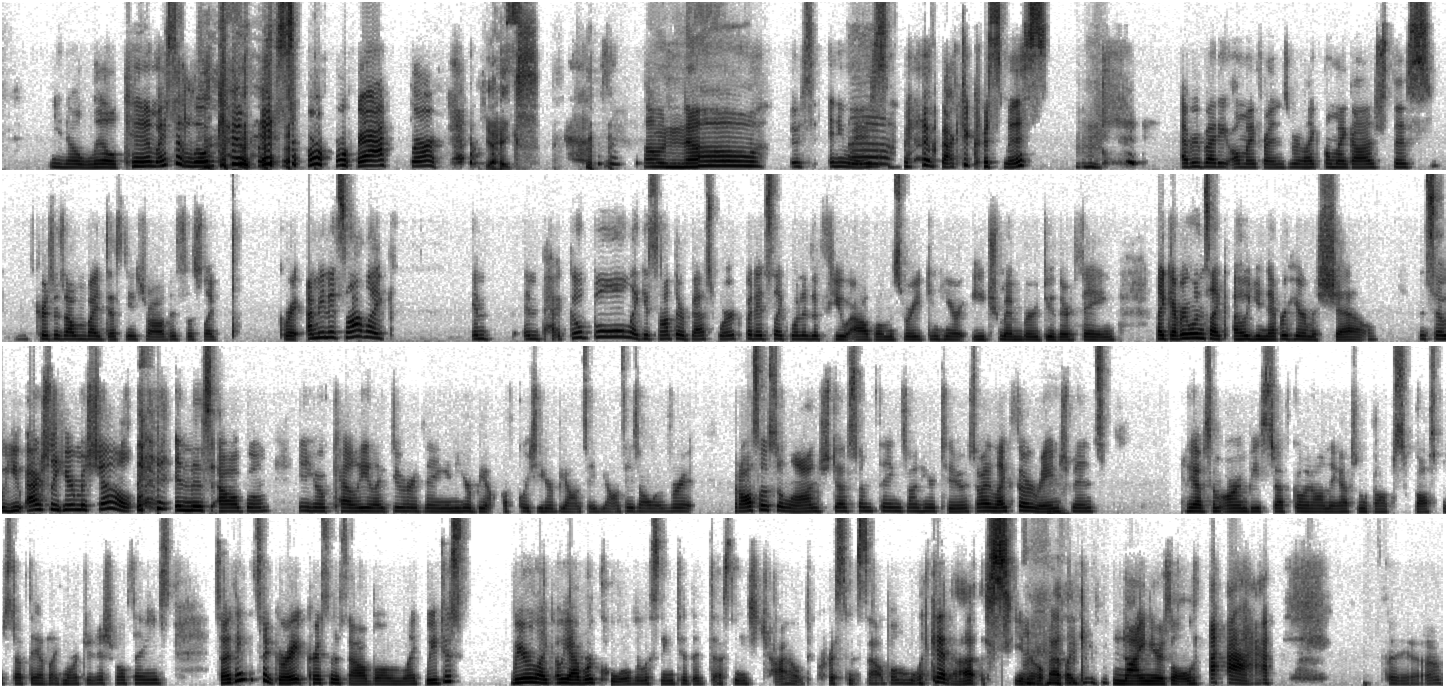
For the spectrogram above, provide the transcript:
you know, Lil Kim. I said Lil Kim is a rapper. Yikes. Oh no. It was, anyways, ah. back to Christmas. Mm-hmm. Everybody, all my friends were like, oh my gosh, this Christmas album by Destiny's Child is just like great. I mean, it's not like im- impeccable, like it's not their best work, but it's like one of the few albums where you can hear each member do their thing. Like everyone's like, oh, you never hear Michelle. And so you actually hear Michelle in this album. And you hear Kelly like do her thing, and you hear Beyonce. Of course, you hear Beyonce. Beyonce's all over it but also Solange does some things on here too. So I like the arrangements. They have some R and B stuff going on. They have some gospel stuff. They have like more traditional things. So I think it's a great Christmas album. Like we just we were like, oh yeah, we're cool. We're listening to the Destiny's Child Christmas album. Look at us, you know, at like nine years old. but yeah,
